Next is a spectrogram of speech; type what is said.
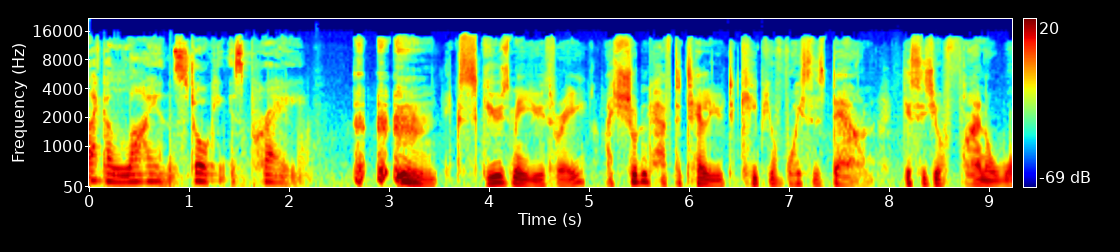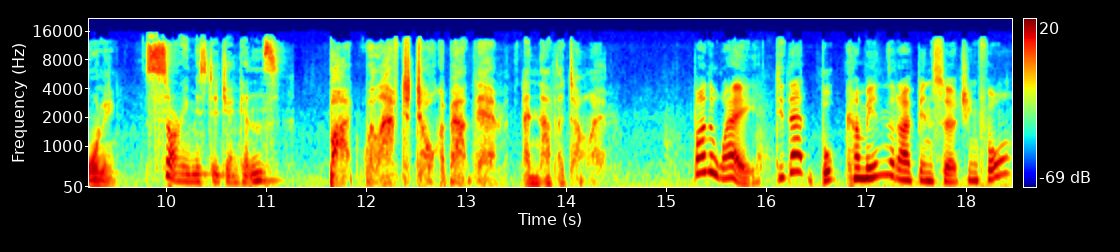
Like a lion stalking his prey. Excuse me, you three. I shouldn't have to tell you to keep your voices down. This is your final warning. Sorry, Mr. Jenkins. But we'll have to talk about them another time. By the way, did that book come in that I've been searching for?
